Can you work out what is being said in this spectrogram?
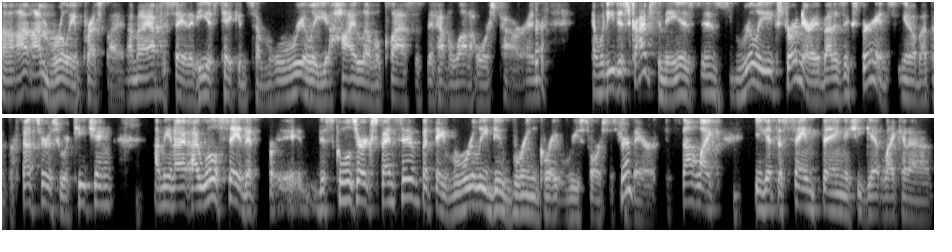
uh, I, am really impressed by it. I mean, I have to say that he has taken some really high level classes that have a lot of horsepower, and sure. and what he describes to me is is really extraordinary about his experience. You know, about the professors who are teaching. I mean, I, I will say that for, the schools are expensive, but they really do bring great resources sure. to bear. It's not like you get the same thing as you get like in a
